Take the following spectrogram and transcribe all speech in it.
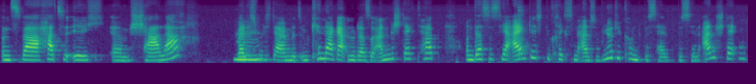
und zwar hatte ich ähm, Scharlach, weil ich Mhm. mich damit im Kindergarten oder so angesteckt habe. Und das ist ja eigentlich, du kriegst ein Antibiotikum, du bist halt ein bisschen ansteckend,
